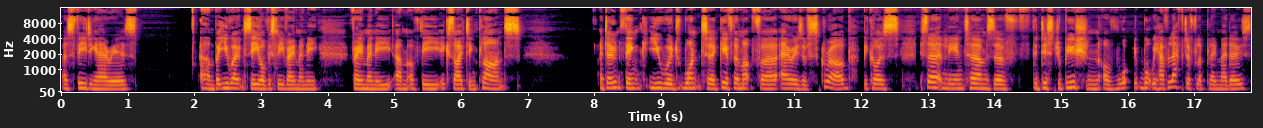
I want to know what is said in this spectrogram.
as feeding areas. Um, but you won't see obviously very many very many um, of the exciting plants. I don't think you would want to give them up for areas of scrub because certainly in terms of the distribution of what, what we have left of floodplain meadows,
